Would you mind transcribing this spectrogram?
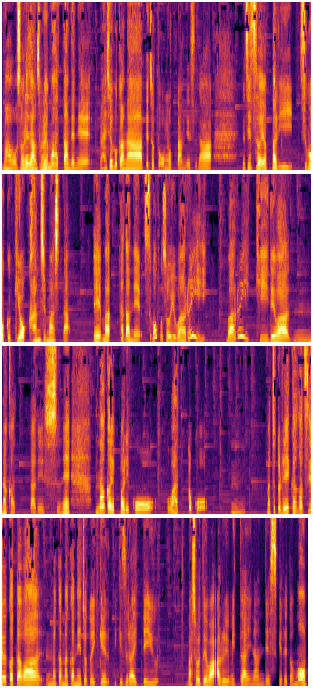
まあ、恐れ山、それもあったんでね、大丈夫かなってちょっと思ったんですが、実はやっぱりすごく気を感じました。で、まあ、ただね、すごくそういう悪い、悪い気ではなかったですね。なんかやっぱりこう、わっとこう、うん。まあ、ちょっと霊感が強い方は、なかなかね、ちょっと行け、行きづらいっていう場所ではあるみたいなんですけれども、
